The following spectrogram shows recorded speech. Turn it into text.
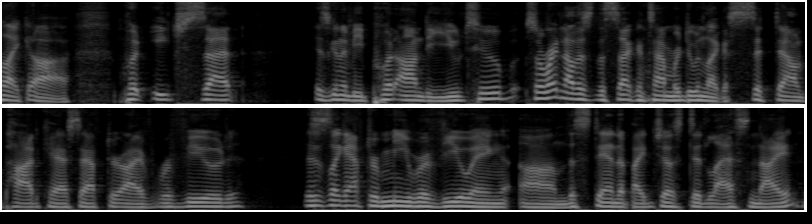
Like, uh, put each set is going to be put onto YouTube. So right now, this is the second time we're doing like a sit down podcast after I've reviewed. This is like after me reviewing um, the stand up I just did last night.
